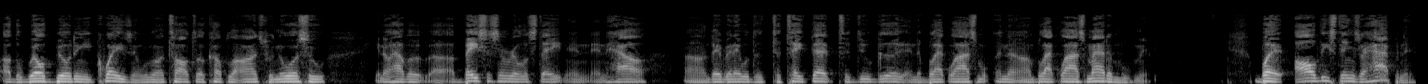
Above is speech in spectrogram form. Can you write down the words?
of the wealth building equation. We're going to talk to a couple of entrepreneurs who, you know, have a, a basis in real estate and, and how uh, they've been able to, to take that to do good in the Black Lives in the uh, Black Lives Matter movement. But all these things are happening.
